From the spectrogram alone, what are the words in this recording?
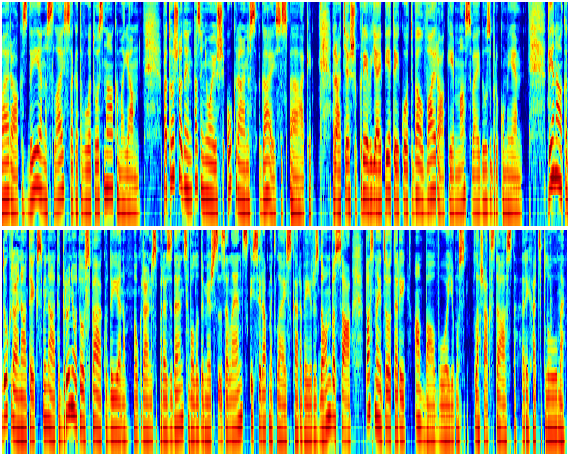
vairākas dienas, lai sagatavotos nākamajam. Par to šodien paziņojuši Ukrainas gaisa spēki. Raķešu Krievijai pietiekot vēl vairākiem masveida uzbrukumiem. Dienā, kad Ukrainā tiek svinēta bruņoto spēku diena, Ukrainas prezidents Volodimirs Zelenskis ir apmeklējis karavīrus Donbasā, pasniedzot arī apbalvojumus. Plašāk stāsta Rihards Plūme.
